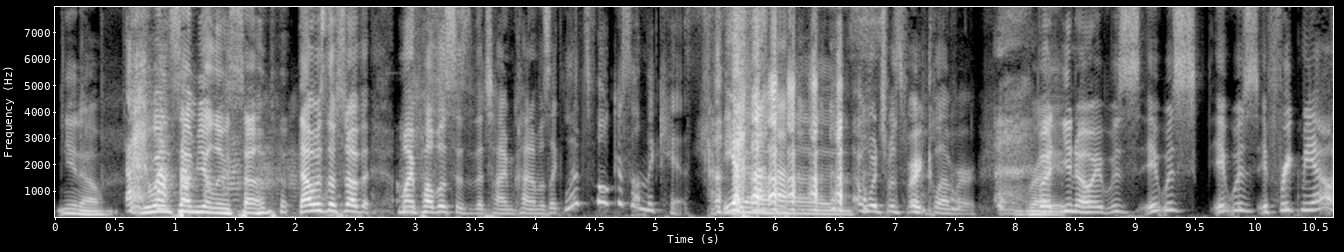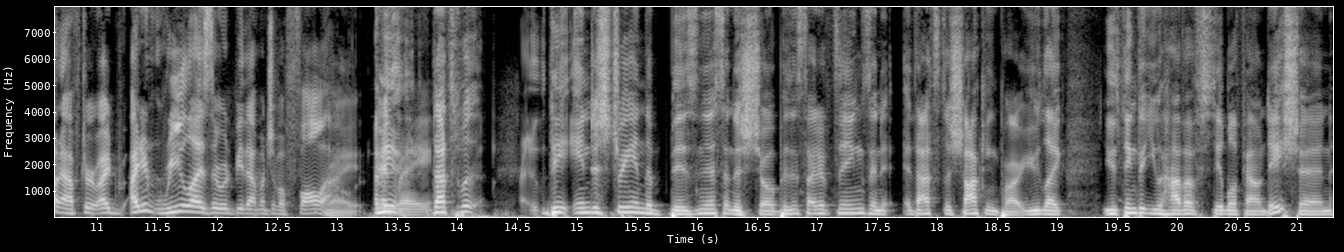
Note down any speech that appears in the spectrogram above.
you know, you win some, you lose some. That was the stuff that my publicist at the time kind of was like, let's focus on the kiss, yeah. Yes. which was very clever. right. But you know, it was it was it was it freaked me out after I I didn't realize there would be that much of a fallout. Right. I mean, Right. that's what the industry and the business and the show business side of things, and that's the shocking part. You like you think that you have a stable foundation,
